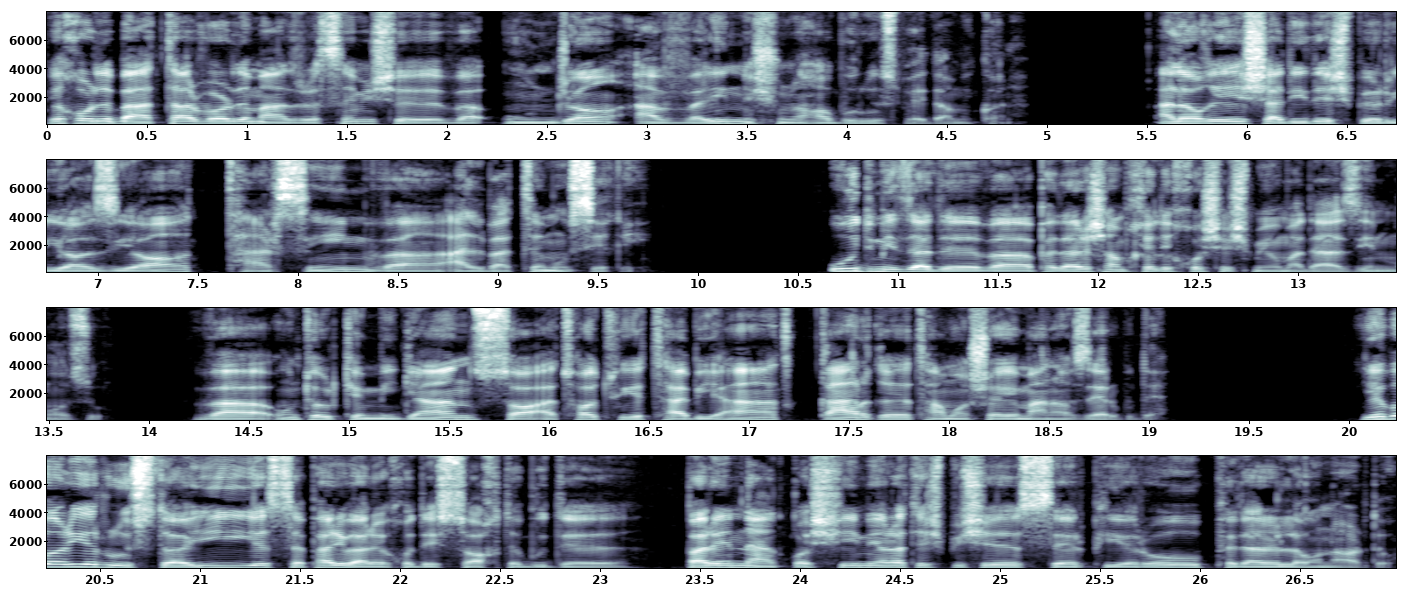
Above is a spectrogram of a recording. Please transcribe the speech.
یه خورده بعدتر وارد مدرسه میشه و اونجا اولین نشونه ها بروز پیدا می‌کنه. علاقه شدیدش به ریاضیات، ترسیم و البته موسیقی. اود می‌زده و پدرش هم خیلی خوشش میومده از این موضوع. و اونطور که میگن ساعتها توی طبیعت غرق تماشای مناظر بوده. یه بار یه روستایی یه سپری برای خودش ساخته بوده. برای نقاشی میارتش پیش سرپیرو پدر لئوناردو.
